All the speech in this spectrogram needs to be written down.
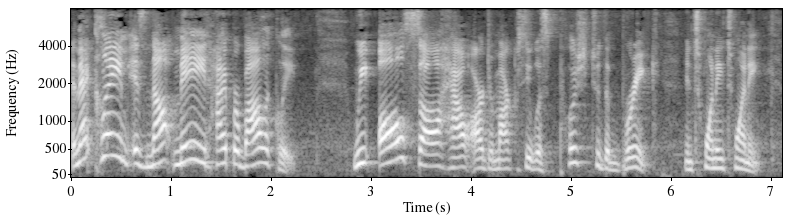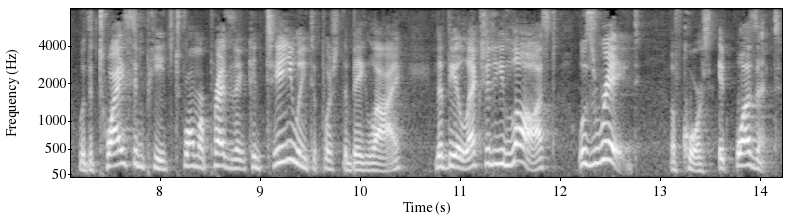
And that claim is not made hyperbolically. We all saw how our democracy was pushed to the brink in 2020, with the twice impeached former president continuing to push the big lie that the election he lost was rigged. Of course, it wasn't.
